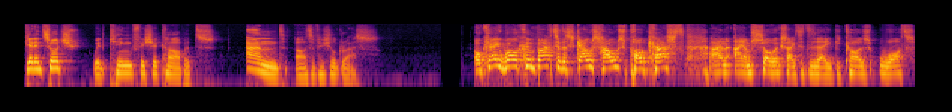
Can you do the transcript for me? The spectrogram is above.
Get in touch with Kingfisher Carpets and Artificial Grass. Okay, welcome back to the Scouse House podcast. And I am so excited today because what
